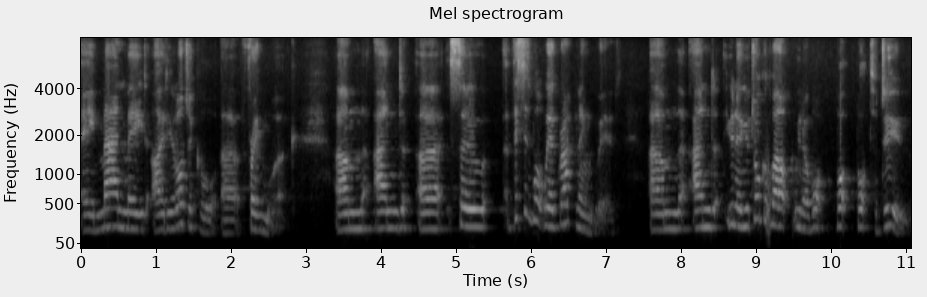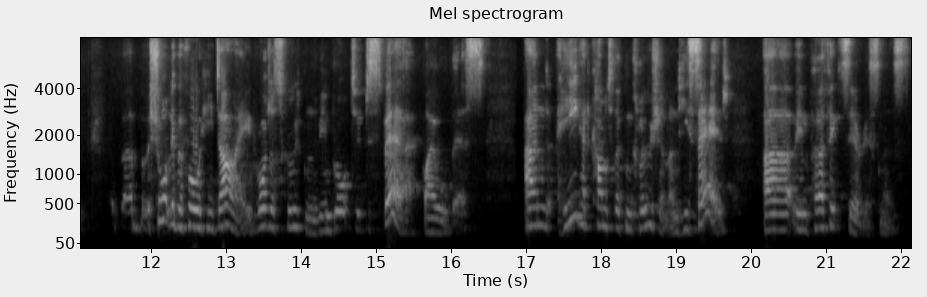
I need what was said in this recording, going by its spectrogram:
a man made ideological uh, framework. Um, and uh, so this is what we're grappling with. Um, and, you know, you talk about, you know, what, what, what to do. Shortly before he died, Roger Scruton had been brought to despair by all this. And he had come to the conclusion, and he said uh, in perfect seriousness,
